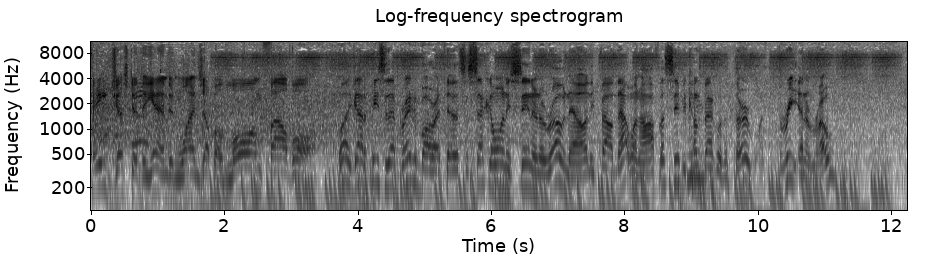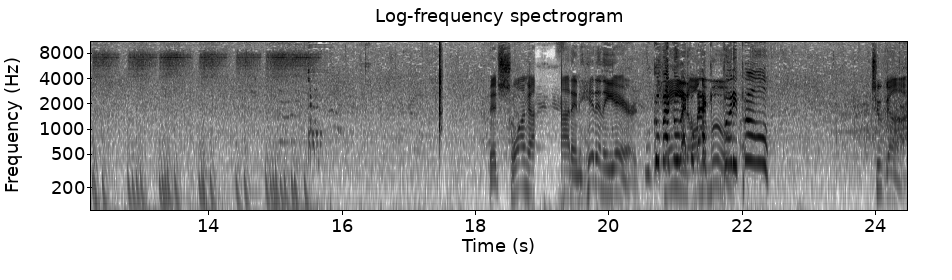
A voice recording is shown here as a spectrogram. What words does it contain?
fade just at the end and winds up a long foul ball. Well, he got a piece of that breaking ball right there. That's the second one he's seen in a row now, and he fouled that one off. Let's see if he comes back with a third one. Three in a row. Pitch swung on and hit in the air. Go back, go back, go back. Buddy Bell. Two gone.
